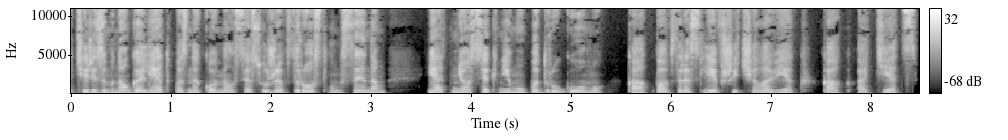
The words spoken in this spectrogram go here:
а через много лет познакомился с уже взрослым сыном и отнесся к нему по-другому, как повзрослевший человек, как отец.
